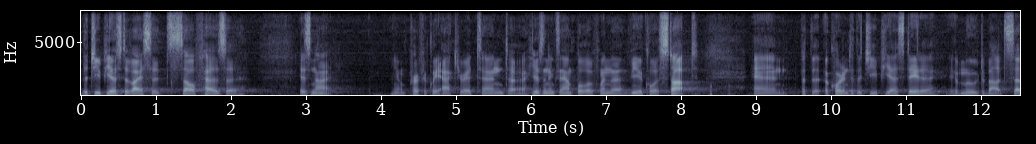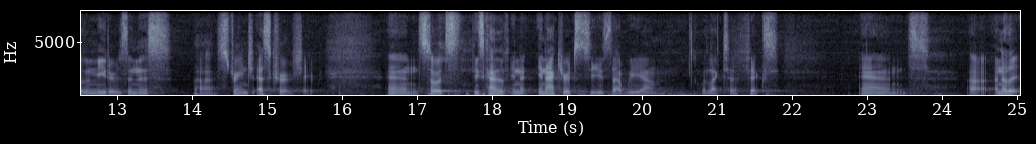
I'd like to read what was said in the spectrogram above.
the GPS device itself has a, is not you know, perfectly accurate. And uh, here's an example of when the vehicle is stopped. And, but the, according to the GPS data, it moved about seven meters in this uh, strange S-curve shape. And so it's these kind of in, inaccuracies that we um, would like to fix. And uh, another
